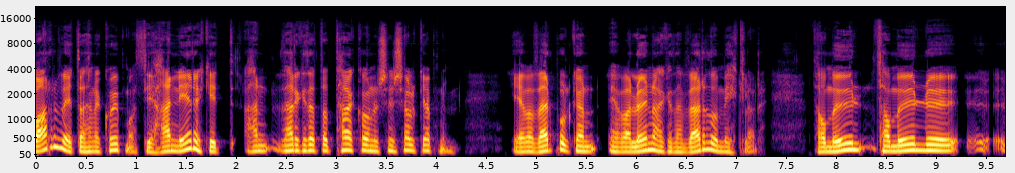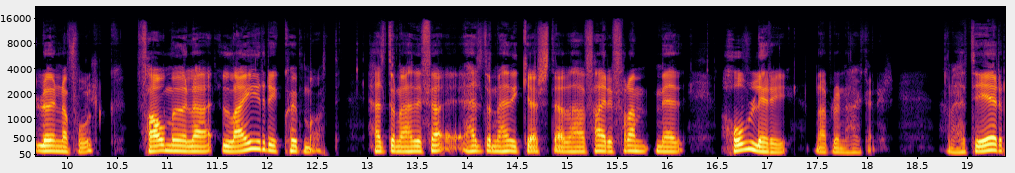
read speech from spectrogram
varveita þennan kaupmátt því hann er ekkit, hann, það er ekkit að taka honum sem sjálfgefnum. Ef að verbulgan, ef að launahækkan verðu miklar, þá, mun, þá munu launafólk fá mögulega læri kaupmátt heldur hann hann hefði gerst að það færi fram með hófleri naflunahækkanir. Þannig að þetta er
